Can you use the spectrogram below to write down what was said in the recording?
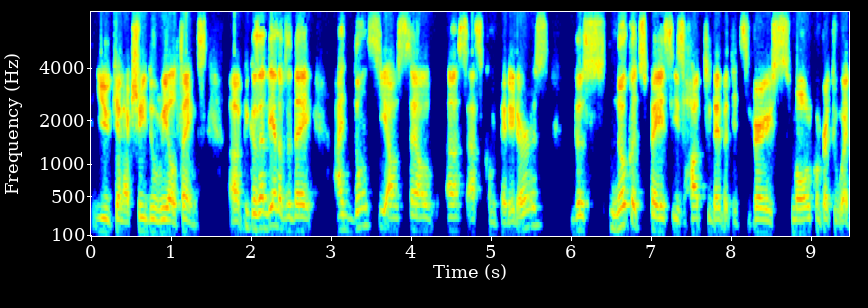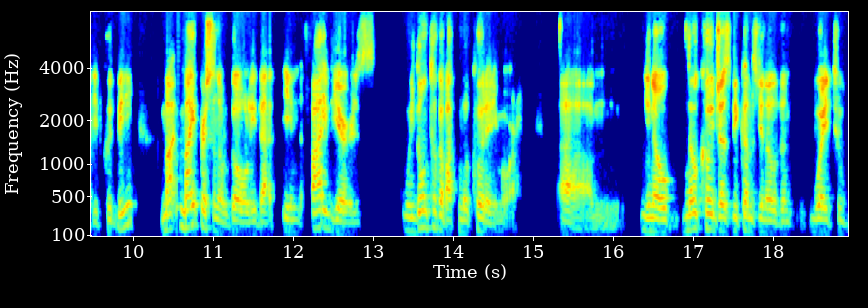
you can actually do real things. Uh, because at the end of the day, I don't see ourselves us as competitors. This no-code space is hot today, but it's very small compared to what it could be. My, my personal goal is that in five years, we don't talk about no code anymore. Um, you know, no code just becomes you know the way to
